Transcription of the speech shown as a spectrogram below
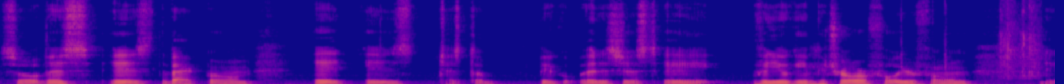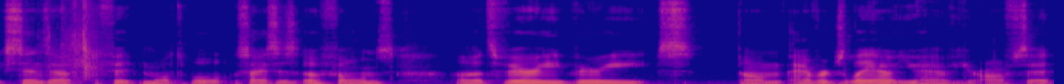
So this is the backbone. It is just a big. It is just a video game controller for your phone. It extends out to fit multiple sizes of phones. Uh, it's very very um, average layout. You have your offset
